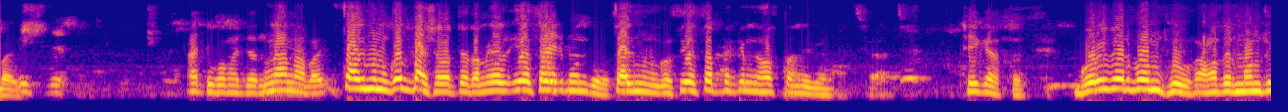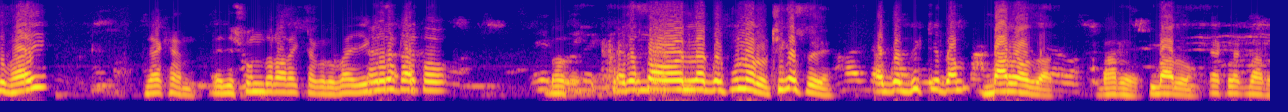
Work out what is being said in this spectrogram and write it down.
বাইশ। একটু কমে দেন। না না ভাই চার মন গোছ বাইশ হাজার দাম। এর- চার মণ গোছ। চার মন গোছ এর আপনি কেমনি হস্তা নিবেন? ঠিক আছে। গরিবের বন্ধু আমাদের মঞ্জু ভাই। দেখেন এই যে সুন্দর আরেকটা গরু। ভাই এই গরুটা তো এটা পনেরো ঠিক আছে? একবার বিক্রির দাম বারো হাজার। বারো? বারো। এক লাখ বারো।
